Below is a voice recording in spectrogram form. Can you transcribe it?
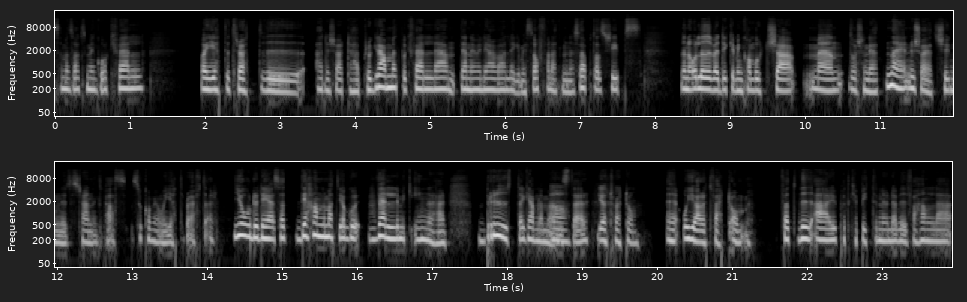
Samma sak som igår kväll. Var jättetrött. Vi hade kört det här programmet på kvällen. Det enda jag ville göra var att lägga mig i soffan, äta mina sötpotatischips, mina oliver, dricka min kombucha. Men då kände jag att nej, nu kör jag ett 20 minuters träningspass, så kommer jag må jättebra efter. Gjorde det. Så det handlar om att jag går väldigt mycket in i det här, bryta gamla mönster. Ja, gör tvärtom. Eh, och göra tvärtom. För att vi är ju på ett kapitel nu där vi får handla,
